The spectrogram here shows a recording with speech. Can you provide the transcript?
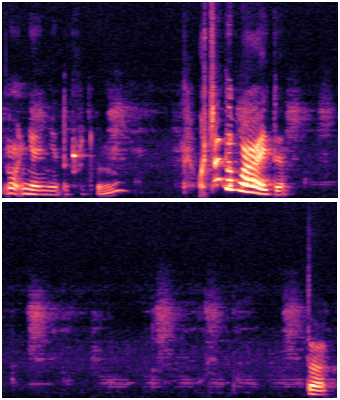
Ну, ні, ні, так швидко. Ну. Хоча давайте. Так.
